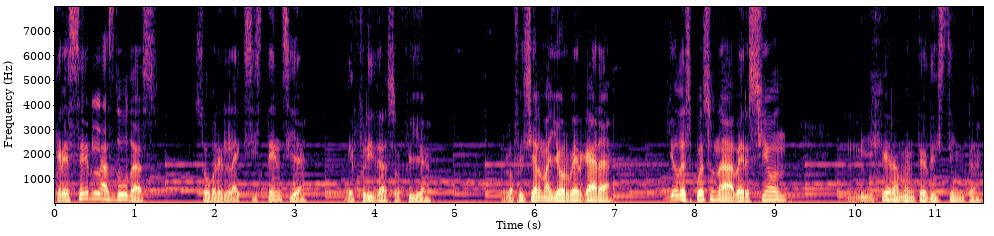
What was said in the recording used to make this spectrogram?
crecer las dudas sobre la existencia de Frida Sofía. El oficial mayor Vergara dio después una versión ligeramente distinta.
